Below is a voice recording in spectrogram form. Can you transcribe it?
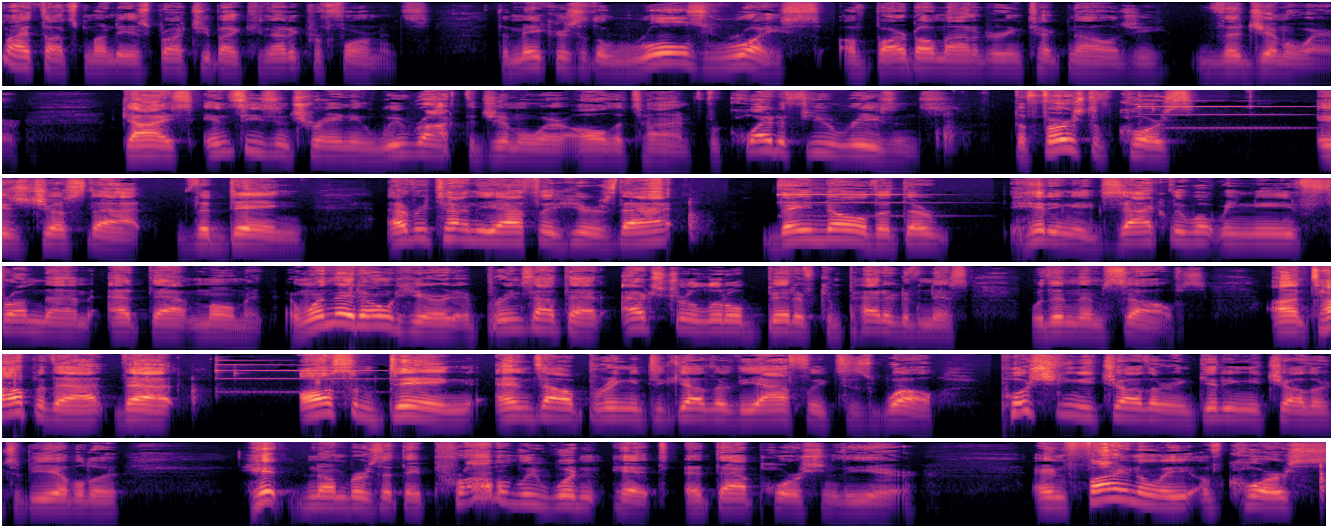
My Thoughts Monday is brought to you by Kinetic Performance, the makers of the Rolls Royce of barbell monitoring technology, the GymAware. Guys, in season training, we rock the GymAware all the time for quite a few reasons. The first, of course, is just that the ding. Every time the athlete hears that, they know that they're hitting exactly what we need from them at that moment. And when they don't hear it, it brings out that extra little bit of competitiveness within themselves. On top of that, that awesome ding ends out bringing together the athletes as well, pushing each other and getting each other to be able to hit numbers that they probably wouldn't hit at that portion of the year. And finally, of course,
